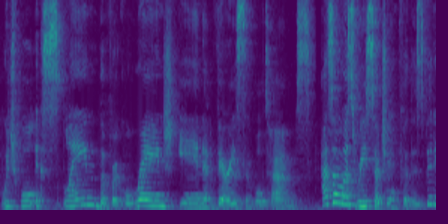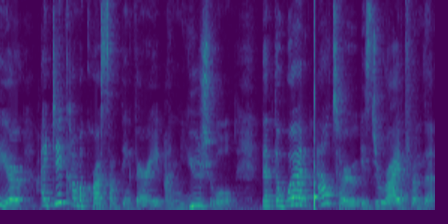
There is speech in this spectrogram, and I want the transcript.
which will explain the vocal range in very simple terms. As I was researching for this video, I did come across something very unusual that the word alto is derived from the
